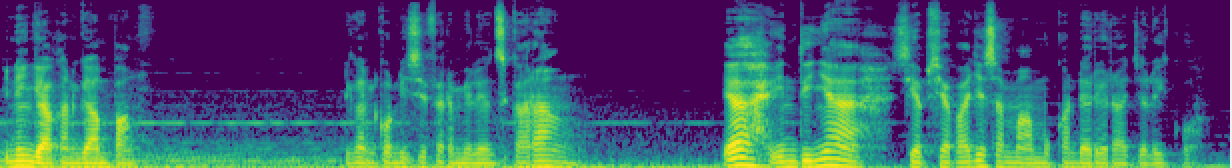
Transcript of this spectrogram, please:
ini nggak akan gampang. Dengan kondisi Vermilion sekarang, ya intinya siap-siap aja sama amukan dari Raja Liko.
